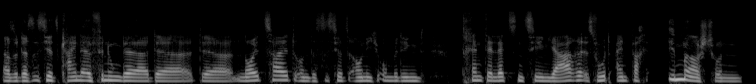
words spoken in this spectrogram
Also das ist jetzt keine Erfindung der, der, der Neuzeit und das ist jetzt auch nicht unbedingt Trend der letzten zehn Jahre. Es wurde einfach immer schon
